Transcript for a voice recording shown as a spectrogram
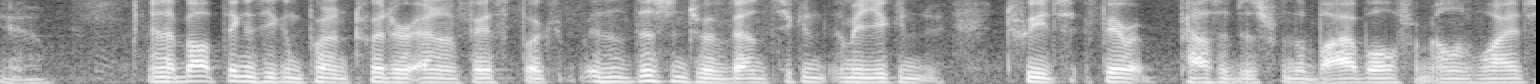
yeah and about things you can put on Twitter and on Facebook. In addition to events, you can I mean you can tweet favorite passages from the Bible from Ellen White.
